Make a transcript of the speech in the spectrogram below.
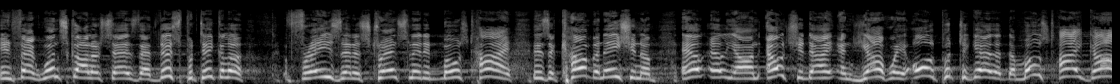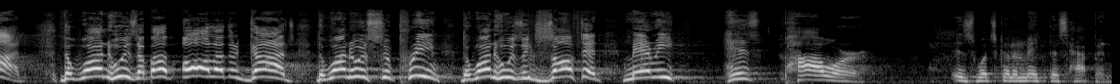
In fact, one scholar says that this particular phrase that is translated Most High is a combination of El Elyon, El Shaddai, and Yahweh all put together. The Most High God the one who is above all other gods, the one who is supreme, the one who is exalted. Mary, his power is what's going to make this happen.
